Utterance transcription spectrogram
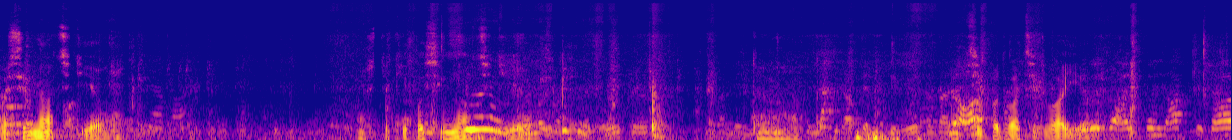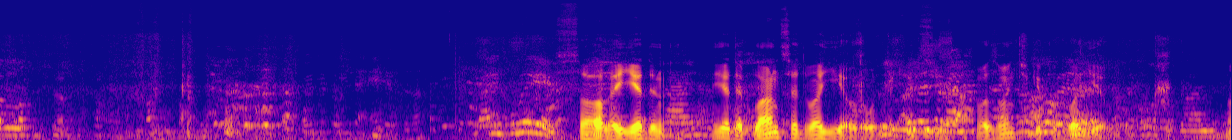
По 17 євро. Ось такі по 17 євро. Так. А ці по 22 євро. Сале єде, єде план, це 2 євро. Ось такі всі вазончики по 2 євро. А,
